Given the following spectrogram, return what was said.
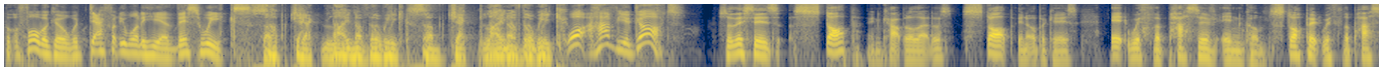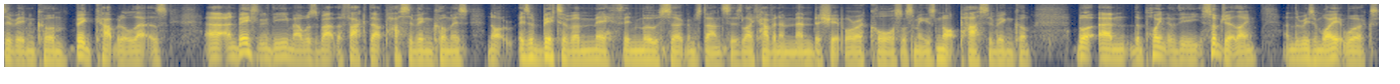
But before we go, we definitely want to hear this week's Subject line of the week. Subject line of the week. What have you got? So this is stop in capital letters, stop in uppercase, it with the passive income. Stop it with the passive income, big capital letters. Uh, and basically the email was about the fact that passive income is not is a bit of a myth in most circumstances, like having a membership or a course or something is not passive income. But um, the point of the subject line and the reason why it works,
